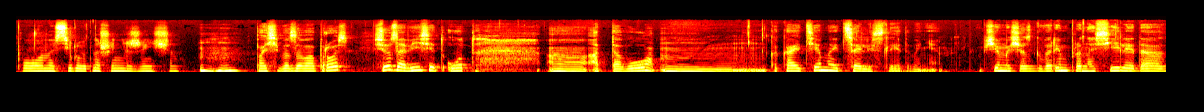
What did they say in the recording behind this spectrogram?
по насилию в отношении женщин? Угу. Спасибо за вопрос. Все зависит от, а, от того, какая тема и цель исследования. Вообще мы сейчас говорим про насилие, да,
